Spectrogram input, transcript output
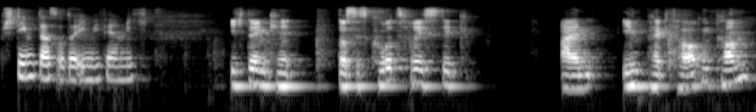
stimmt das oder inwiefern nicht? Ich denke, dass es kurzfristig einen Impact haben kann,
